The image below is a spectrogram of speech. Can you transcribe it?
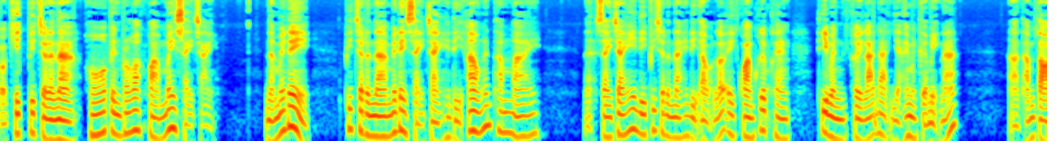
ก็คิดพิจารณาอ๋อเป็นเพราะว่าความไม่ใส่ใจนะไม่ได้พิจารณาไม่ได้ใส่ใจให้ดีอ้าวงั้นทำไมนะใส่ใจให้ดีพิจารณาให้ดีเอาแล้วไอ้ความเคลือบแคลงที่มันเคยละได้อย่าให้มันเกิดอีกนะอ่าทำต่อ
